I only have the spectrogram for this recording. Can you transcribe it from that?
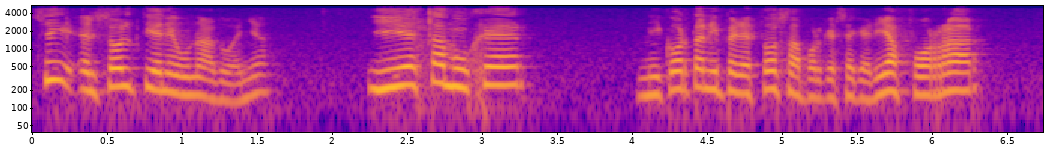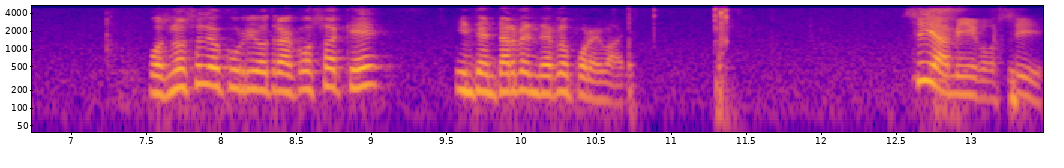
Sí, el sol tiene una dueña. Y esta mujer, ni corta ni perezosa porque se quería forrar, pues no se le ocurrió otra cosa que intentar venderlo por eBay. Sí, amigos, sí.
